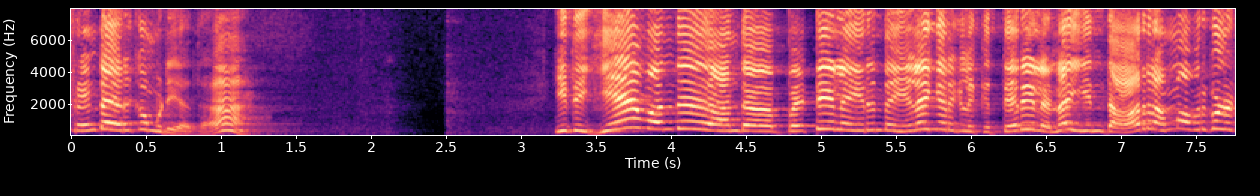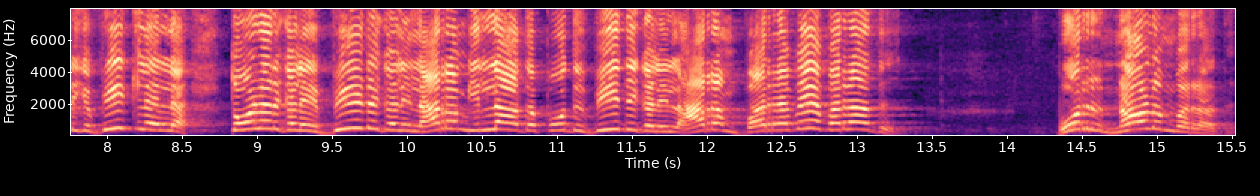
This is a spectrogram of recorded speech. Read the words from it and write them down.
ஃப்ரெண்டாக இருக்க முடியாதா? இது ஏன் வந்து அந்த பெட்டியில் இருந்த இளைஞர்களுக்கு தெரியலன்னா இந்த அறம் அவர்களுடைய வீட்டில் இல்லை. தோழர்களே வீடுகளில் அறம் இல்லாத போது வீதிகளில் அறம் வரவே வராது. ஒரு நாளும் வராது.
